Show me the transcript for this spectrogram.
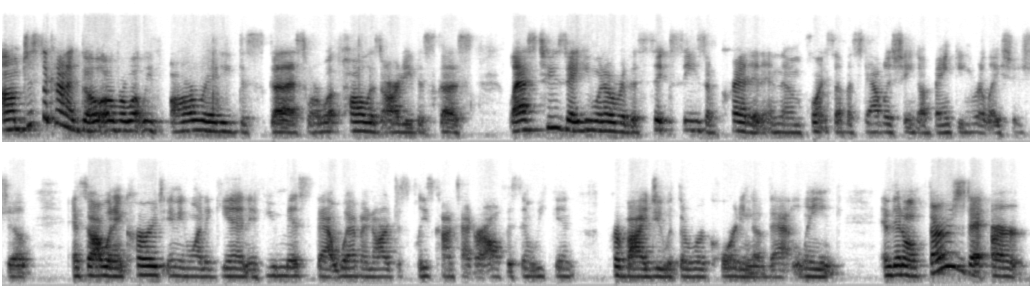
Um, just to kind of go over what we've already discussed or what Paul has already discussed. Last Tuesday, he went over the six C's of credit and the importance of establishing a banking relationship. And so I would encourage anyone again, if you missed that webinar, just please contact our office and we can provide you with the recording of that link. And then on Thursday, or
